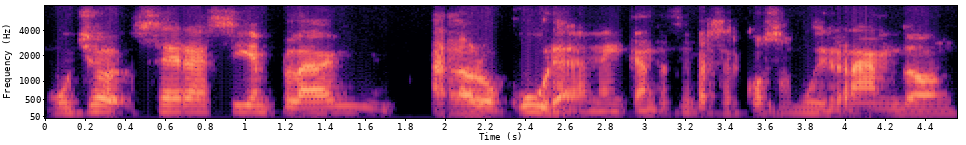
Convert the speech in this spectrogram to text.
mucho ser así en plan a la locura. Me encanta siempre hacer cosas muy random.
